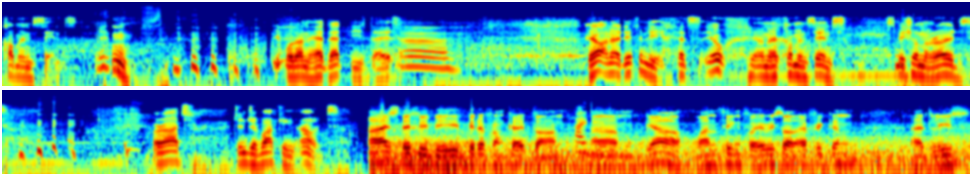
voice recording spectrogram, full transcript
common sense. Mm. People don't have that these days. Uh, Yeah, no, definitely. That's yo, yeah, no, common sense, especially on the roads. All right, Ginger Viking out. Hi, Steffi B. Peter from Cape Town. Hi, dude. Um, yeah, one thing for every South African, at least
